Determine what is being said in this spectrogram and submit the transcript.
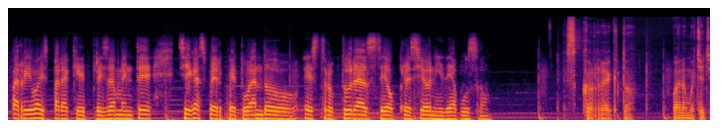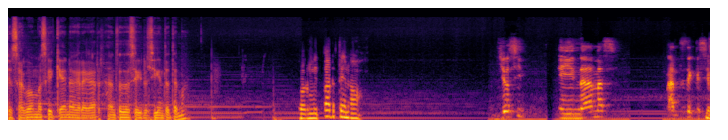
para arriba es para que precisamente sigas perpetuando estructuras de opresión y de abuso. Es correcto. Bueno, muchachos, ¿algo más que quieran agregar antes de seguir el siguiente tema? Por mi parte, no. Yo sí, y nada más, antes de que se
